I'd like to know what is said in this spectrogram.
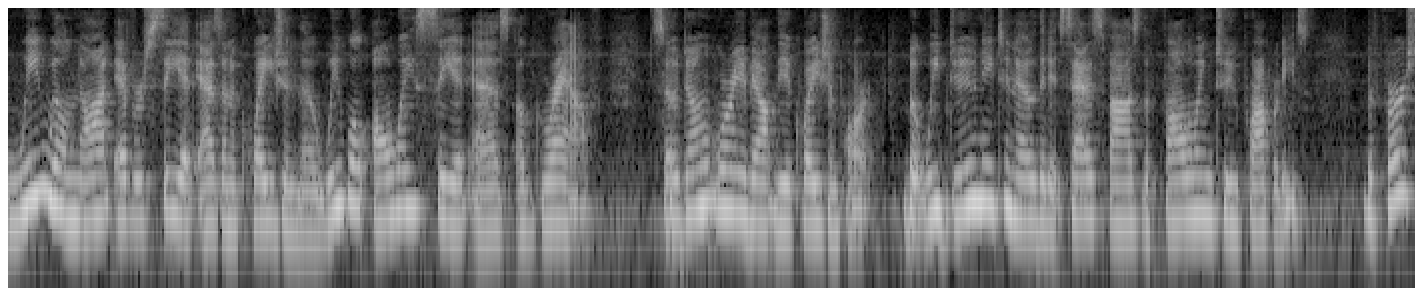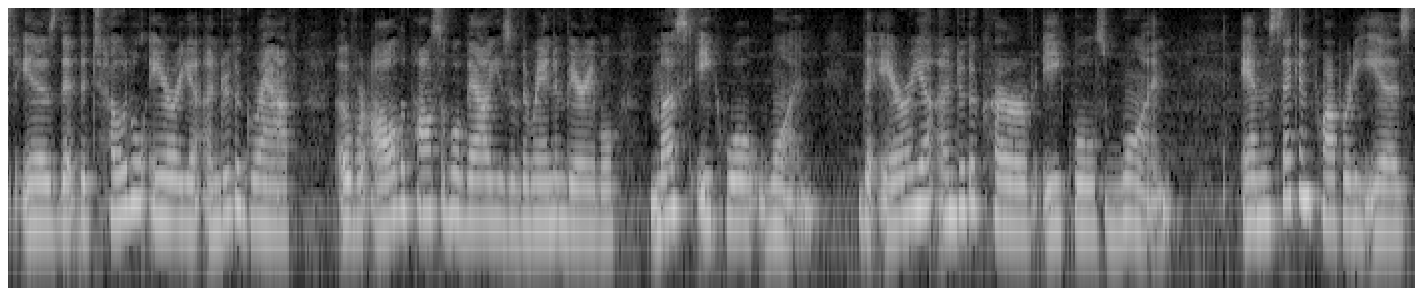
We will not ever see it as an equation though. We will always see it as a graph. So don't worry about the equation part. But we do need to know that it satisfies the following two properties. The first is that the total area under the graph over all the possible values of the random variable must equal 1. The area under the curve equals 1. And the second property is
